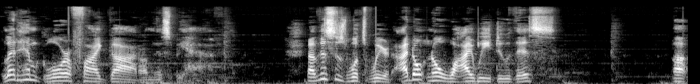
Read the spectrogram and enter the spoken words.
Let him glorify God on this behalf. Now, this is what's weird. I don't know why we do this. Uh,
